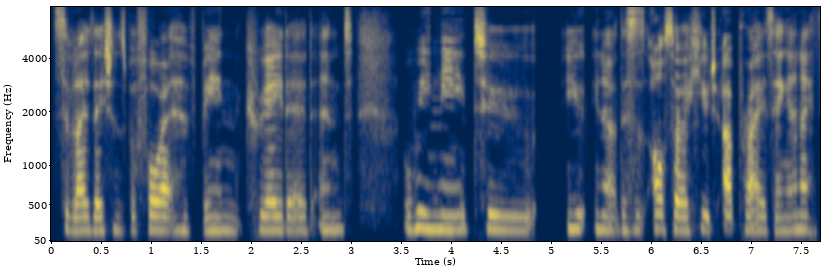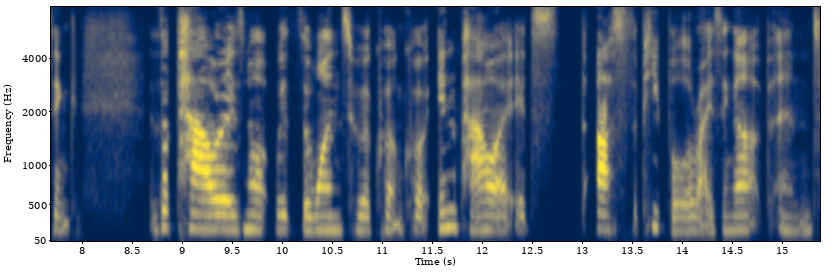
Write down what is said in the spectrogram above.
civilizations before it have been created. And we need to, you, you know, this is also a huge uprising. And I think the power is not with the ones who are quote unquote in power, it's us, the people, rising up. And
